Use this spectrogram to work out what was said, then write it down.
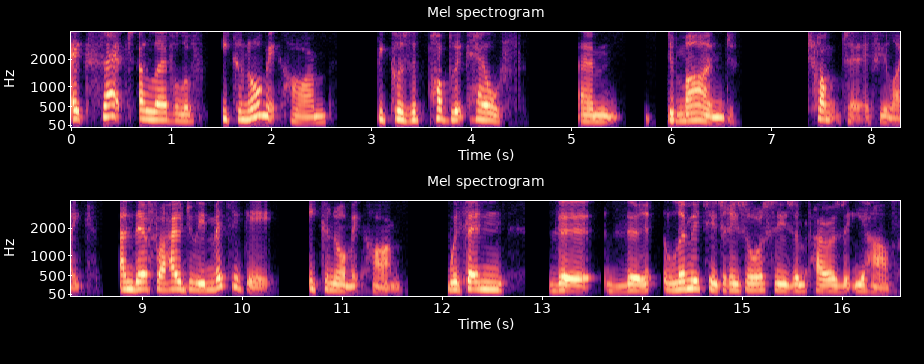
accept a level of economic harm because of public health um, demand trumped it, if you like. And therefore, how do we mitigate economic harm within the the limited resources and powers that you have?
